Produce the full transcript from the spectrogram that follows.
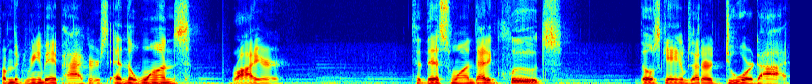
from the Green Bay Packers and the ones prior to this one that includes those games that are do or die,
